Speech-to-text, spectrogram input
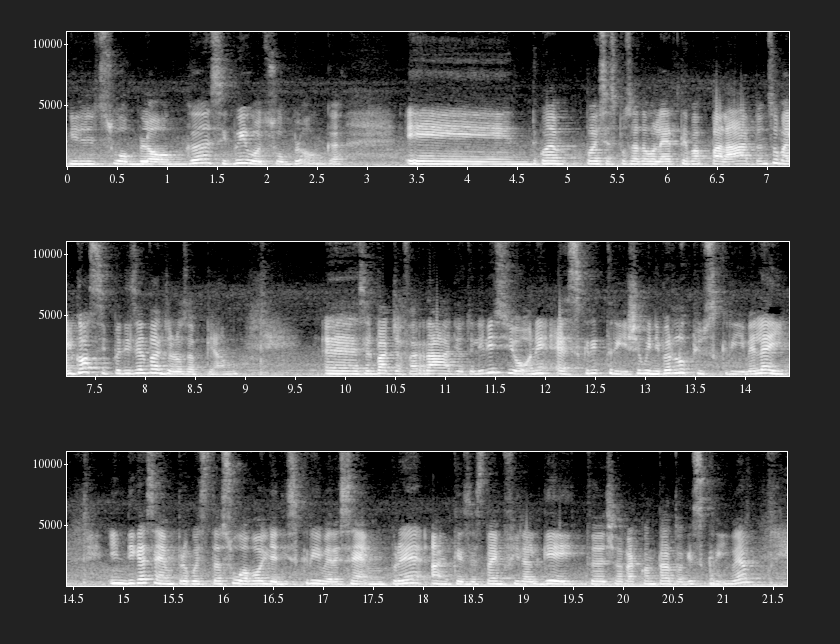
il suo blog, seguivo il suo blog e poi si è sposata con l'Erte Pappalardo, insomma il gossip di Selvaggia lo sappiamo eh, Selvaggia fa radio, televisione, è scrittrice, quindi per lo più scrive. Lei indica sempre questa sua voglia di scrivere sempre, anche se sta in fila al gate, ci ha raccontato che scrive.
